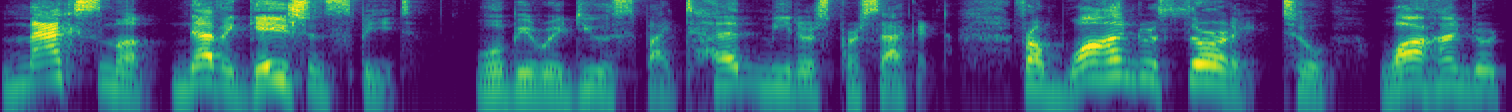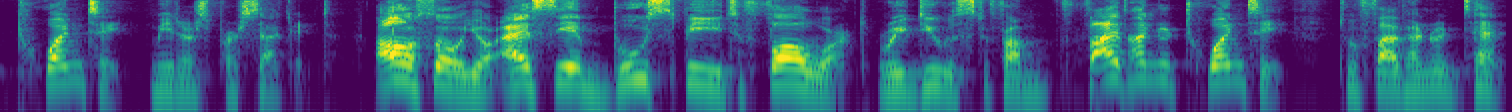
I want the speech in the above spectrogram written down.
maximum navigation speed will be reduced by 10 meters per second, from 130 to 120 meters per second. Also, your SCM boost speed forward reduced from 520 to 510,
